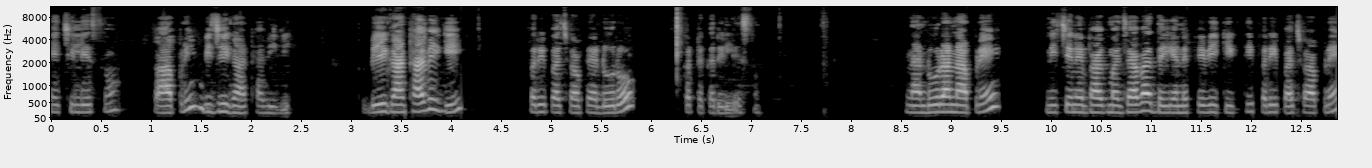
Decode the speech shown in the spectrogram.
ખેંચી લઈશું. તો આપણી બીજી ગાંઠ આવી ગઈ. બે ગાંઠ આવી ગઈ. ફરી પાછો આપણે આ ડોરો કટ કરી લઈશું. ના ડોરાને આપણે નીચેના ભાગમાં જવા દઈએ અને ફેવિકિકથી ફરી પાછો આપણે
